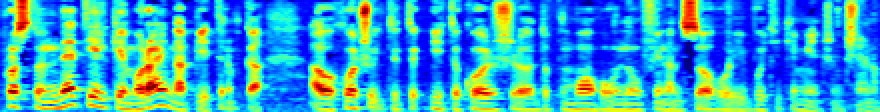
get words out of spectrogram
просто не тільки моральна підтримка, але хочу і, і також е, допомогу ну, фінансову і будь-яким іншим чином.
